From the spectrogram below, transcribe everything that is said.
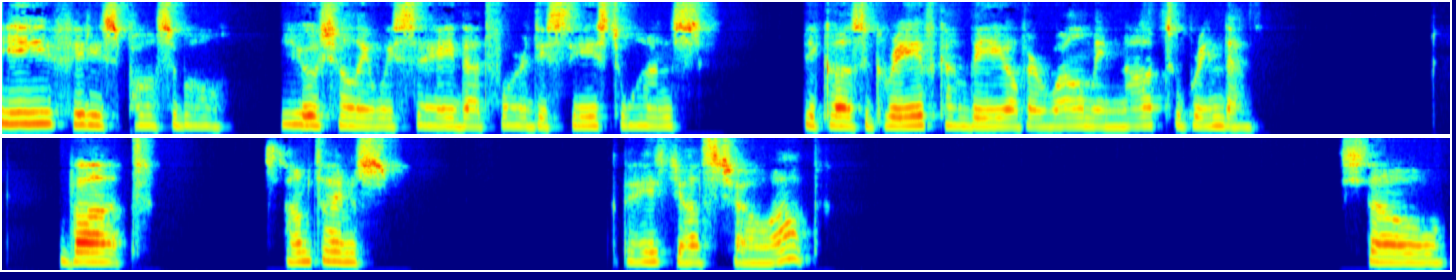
If it is possible, usually we say that for deceased ones, because grief can be overwhelming not to bring them. But sometimes they just show up. So,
